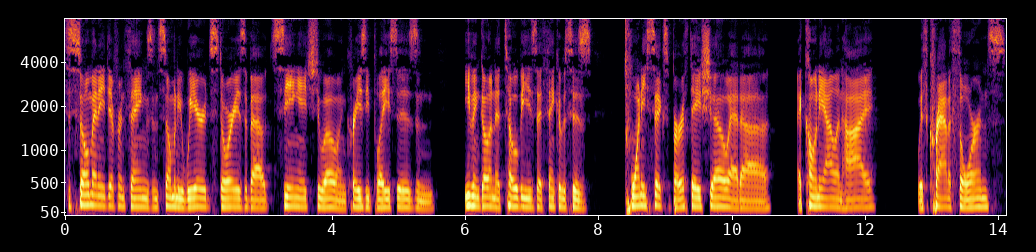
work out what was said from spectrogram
to so many different things and so many weird stories about seeing H two O in crazy places, and even going to Toby's. I think it was his 26th birthday show at uh at Coney Island High with Crown of Thorns,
